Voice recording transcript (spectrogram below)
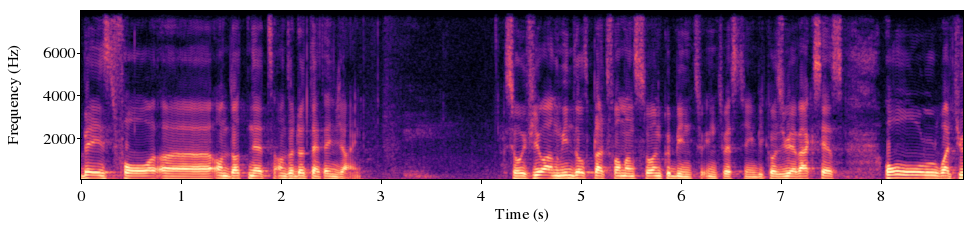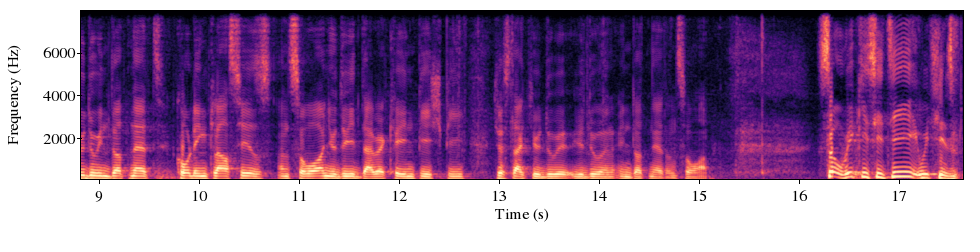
based for uh, on .NET on the .NET engine. So if you are on Windows platform and so on, could be interesting because you have access all what you do in .NET, coding classes and so on, you do it directly in PHP, just like you do, you do in, in .NET and so on. So Recki-CT, which is,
